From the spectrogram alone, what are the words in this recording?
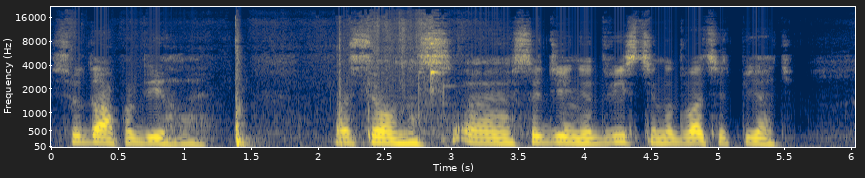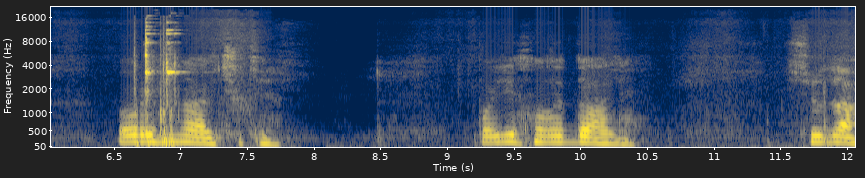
Сюди побігли. Ось у нас е, сидіння 200 на 25. Оригінальчики. Поїхали далі. Сюди.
